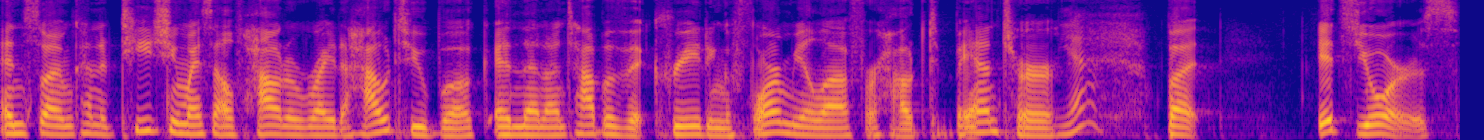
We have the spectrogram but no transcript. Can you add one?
And so I'm kind of teaching myself how to write a how to book and then on top of it creating a formula for how to banter. Yeah. But it's yours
